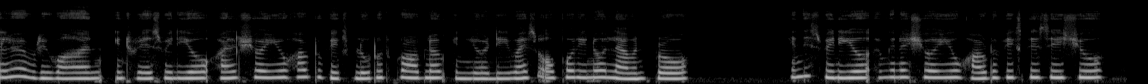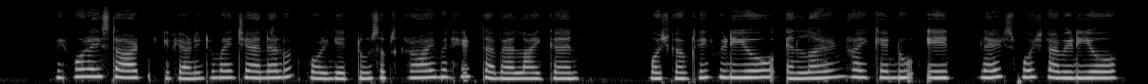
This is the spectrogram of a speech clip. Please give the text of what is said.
Hello everyone, in today's video I'll show you how to fix Bluetooth problem in your device Oppo Reno 11 Pro. In this video I'm gonna show you how to fix this issue. Before I start, if you are new to my channel don't forget to subscribe and hit the bell icon. Watch complete video and learn how you can do it. Let's watch the video.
